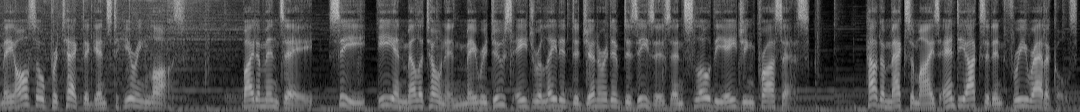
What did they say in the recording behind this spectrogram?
may also protect against hearing loss. Vitamins A, C, E and melatonin may reduce age-related degenerative diseases and slow the aging process. How to maximize antioxidant-free radicals.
